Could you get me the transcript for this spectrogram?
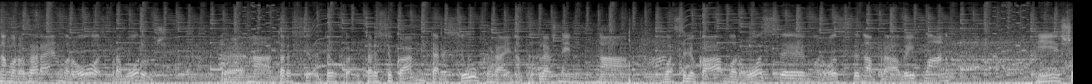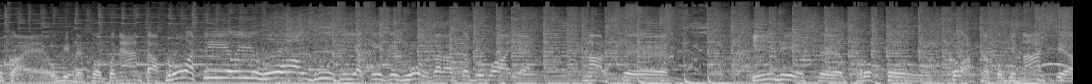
Е, На Мороз праворуч. Е, На Тарасю- Тарасюка. Тарасюк грає на протилежний на Василюка. Мороз. е, Мороз на правий фланг. І шукає, обіграє свого опонента. Простріл гол! Друзі, який же гол зараз забиває наш е, Ібіс. Просто класна комбінація.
